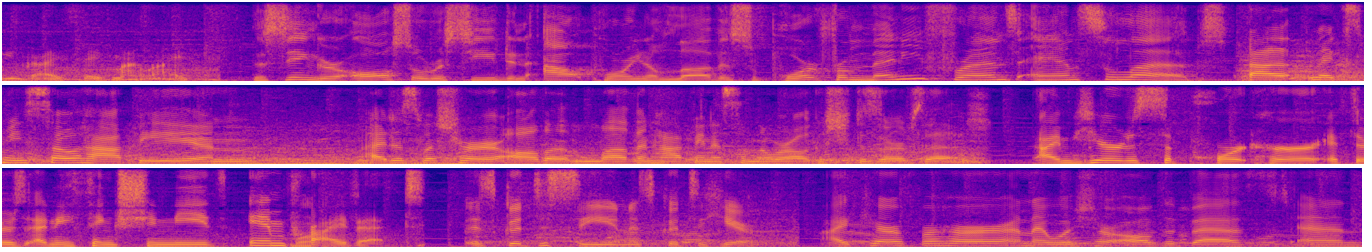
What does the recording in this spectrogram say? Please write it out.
you guys saved my life. The singer also received an outpouring of love and support from many friends and celebs. That makes me so happy, and I just wish her all the love and happiness in the world because she deserves it. I'm here to support her if there's anything she needs in private. It's good to see and it's good to hear. I care for her and I wish her all the best and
